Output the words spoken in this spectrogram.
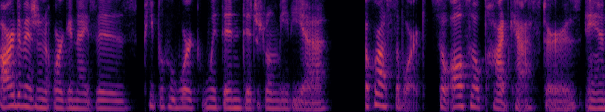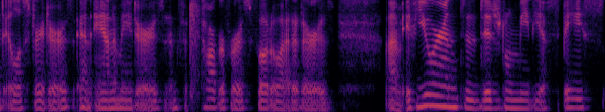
our division organizes people who work within digital media across the board. So also podcasters and illustrators and animators and photographers, photo editors. Um, if you are into the digital media space,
